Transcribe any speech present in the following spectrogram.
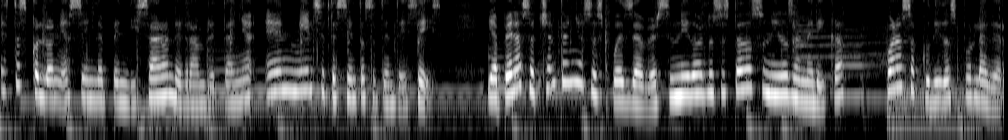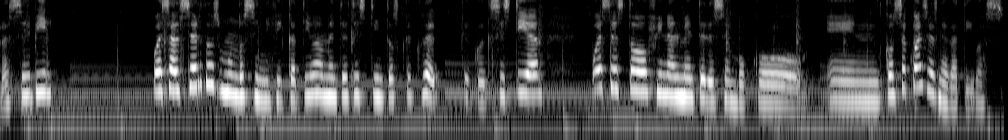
Estas colonias se independizaron de Gran Bretaña en 1776 y apenas 80 años después de haberse unido los Estados Unidos de América, fueron sacudidos por la guerra civil pues al ser dos mundos significativamente distintos que, coexistían, pues esto finalmente desembocó en consecuencias negativas.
